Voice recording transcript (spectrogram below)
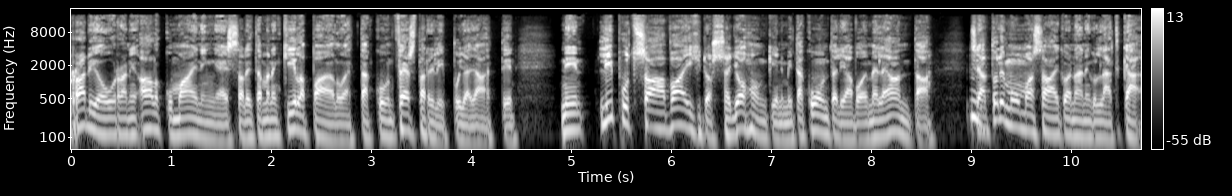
radiourani alkumainingeissa. Oli tämmöinen kilpailu, että kun festarilippuja jaettiin, niin liput saa vaihdossa johonkin, mitä kuuntelija voi meille antaa – Sieltä tuli muun muassa aikoinaan niin lätkä,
